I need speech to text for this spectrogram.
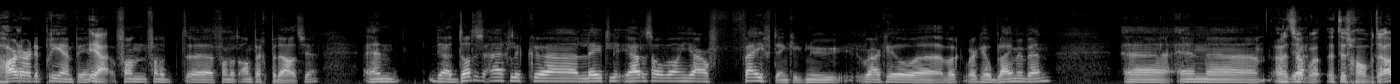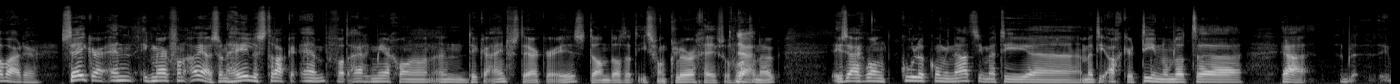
harder de preamp in Ja. van, van het, eh van het Ampeg pedaaltje. En ja, dat is eigenlijk eh lately, ja, dat is al wel een jaar of vijf denk ik nu, waar ik heel, eh, waar, waar ik heel blij mee ben. Eh, en eh, En het, is ja, ook wel, het is gewoon betrouwbaarder. Zeker. En ik merk van, oh ja, zo'n hele strakke amp, wat eigenlijk meer gewoon een, een dikke eindversterker is, dan dat het iets van kleur geeft of wat dan ook, is eigenlijk wel een coole combinatie met die, eh, met die 8x10. Omdat, eh, ja, ik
